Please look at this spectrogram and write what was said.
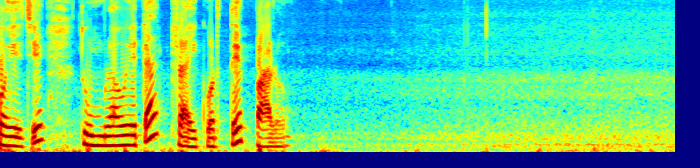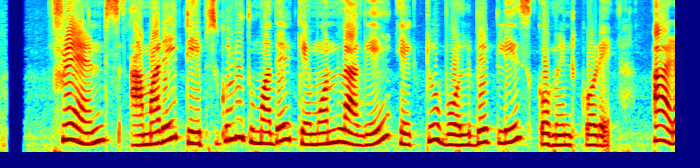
হয়েছে, তোমরাও এটা ট্রাই করতে পারো। ফ্রেন্ডস আমার এই টিপসগুলো তোমাদের কেমন লাগে একটু বলবে প্লিজ কমেন্ট করে। আর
